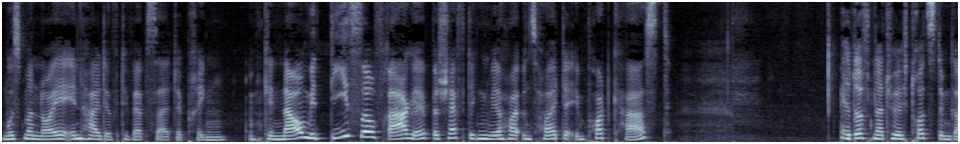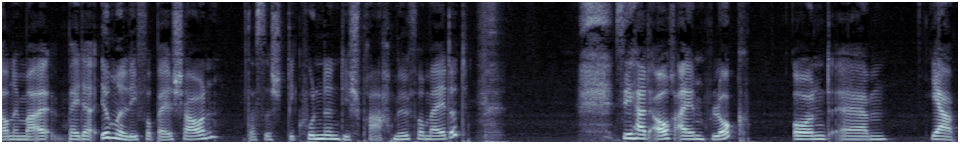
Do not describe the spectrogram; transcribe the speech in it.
muss man neue Inhalte auf die Webseite bringen? Und genau mit dieser Frage beschäftigen wir uns heute im Podcast. Ihr dürft natürlich trotzdem gerne mal bei der Irmeli vorbeischauen. Das ist die Kundin, die Sprachmüll vermeidet. Sie hat auch einen Blog und ähm, ja,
